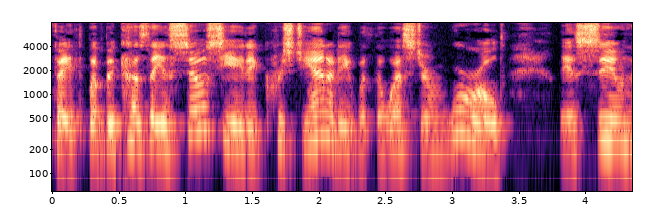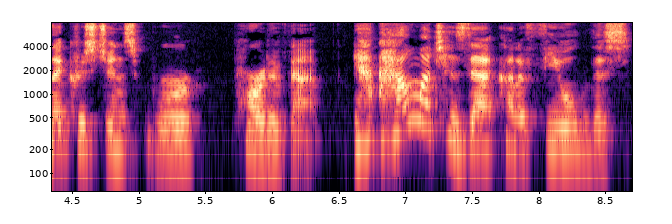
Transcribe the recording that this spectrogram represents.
faith, but because they associated Christianity with the Western world, they assumed that Christians were part of that. How much has that kind of fueled this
